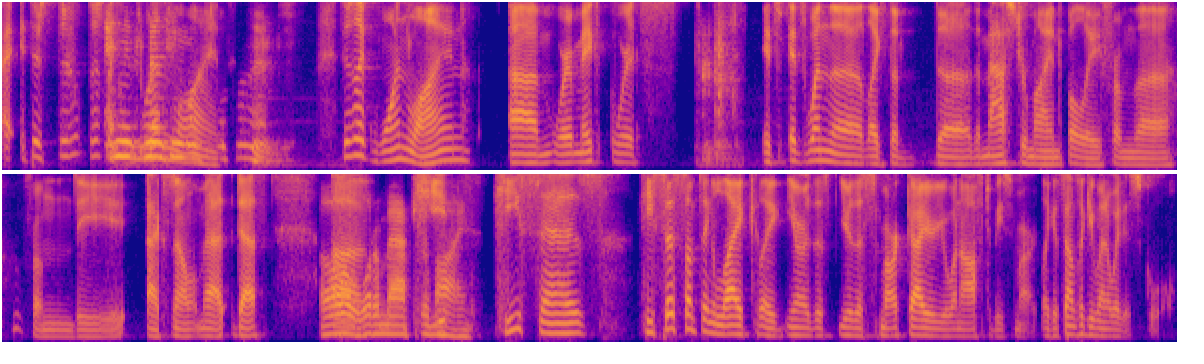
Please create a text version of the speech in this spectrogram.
I, there's there, there's like it's one line. times. There's like one line um, where it makes where it's it's it's when the like the the the mastermind bully from the from the accidental ma- death Oh, Uh, what a mastermind! he says he says something like like you know this you're the smart guy or you went off to be smart like it sounds like he went away to school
